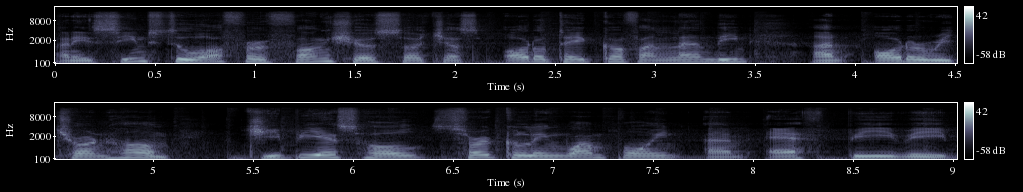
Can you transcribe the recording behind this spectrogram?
and it seems to offer functions such as auto takeoff and landing and auto return home, GPS hold, circling one point and FPV.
